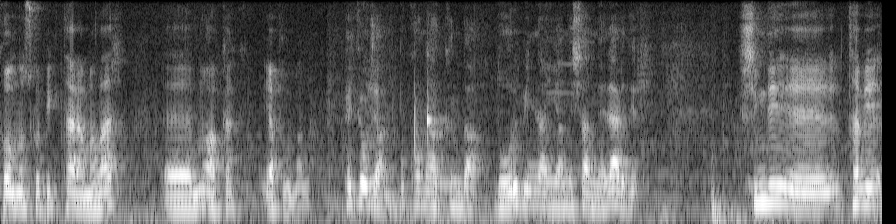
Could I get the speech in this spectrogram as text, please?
Kolonoskopik taramalar e, muhakkak yapılmalı. Peki hocam bu konu hakkında doğru bilinen yanlışlar nelerdir? Şimdi e, tabi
